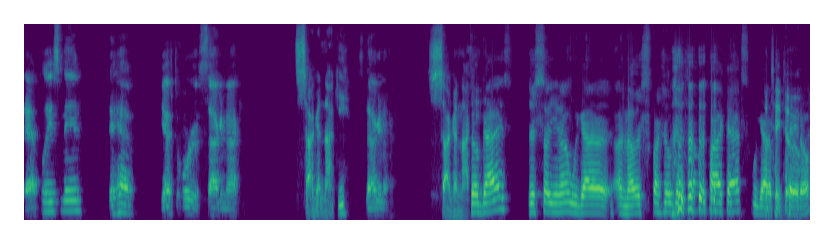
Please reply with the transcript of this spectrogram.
That place, man, they have you have to order a saganaki. Saganaki. Saganaki. Saganaki. So, guys, just so you know, we got a, another special guest on the podcast. We got Potato. a potato.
